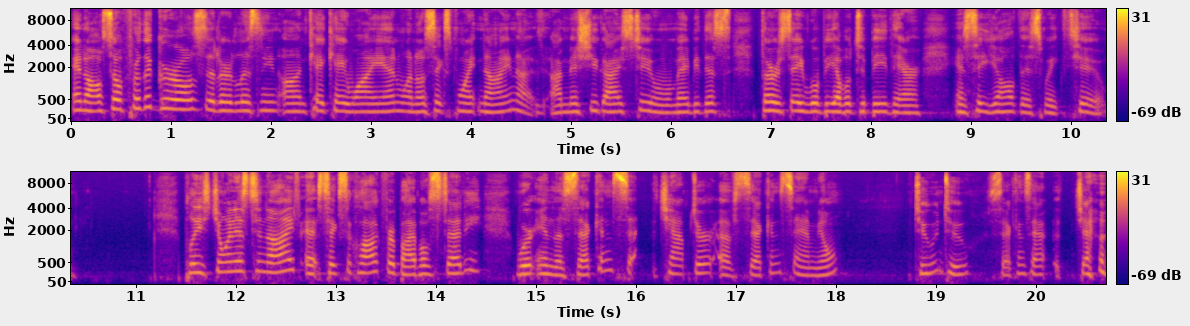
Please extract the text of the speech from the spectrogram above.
and also for the girls that are listening on KKYN 106.9, I, I miss you guys too. And maybe this Thursday we'll be able to be there and see y'all this week too. Please join us tonight at 6 o'clock for Bible study. We're in the second chapter of 2 Samuel. Two and two, second Sam- chapter,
